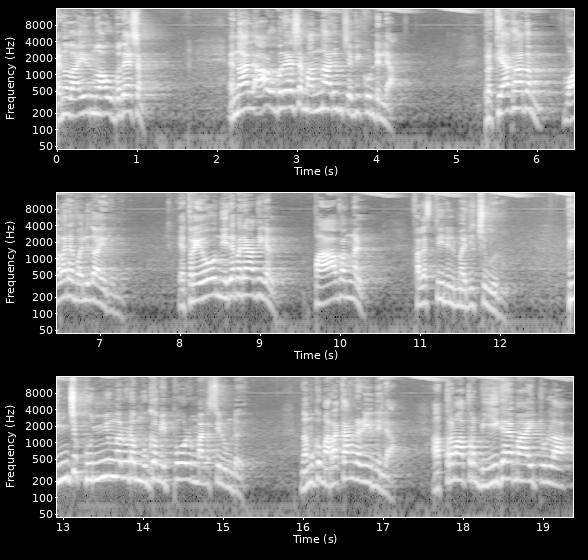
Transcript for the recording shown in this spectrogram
എന്നതായിരുന്നു ആ ഉപദേശം. എന്നാൽ ആ ഉപദേശം അന്നാരും ചെവിക്കൊണ്ടില്ല. പ്രത്യാഘാതം വളരെ വലുതായിരുന്നു. എത്രയോ നിരപരാധികൾ പാവങ്ങൾ ഫലസ്തീനിൽ മരിച്ചു വീണു. പിഞ്ചു കുഞ്ഞുങ്ങളുടെ മുഖം ഇപ്പോഴും മനസ്സിലുണ്ട്. നമുക്ക് മറക്കാൻ കഴിയുന്നില്ല. അത്രമാത്രം ഭീകരമായിട്ടുള്ള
